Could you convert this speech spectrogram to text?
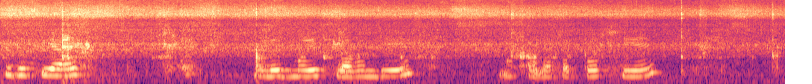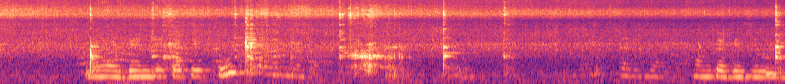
শুধু পেঁয়াজ হলুদ মরিচ লবণ দিয়ে মশলাটা কষিয়ে আমার ভেন্ডিটাকে একটু হালকা ভেজে নিই।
